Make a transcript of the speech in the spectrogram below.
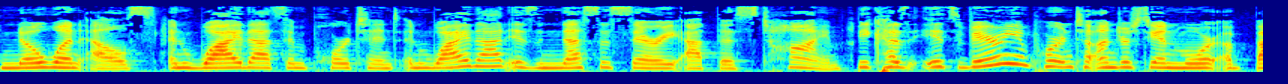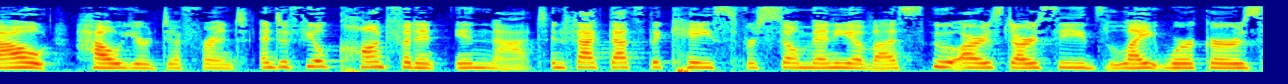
no one else, and why that's important and why that is necessary at this time. Because it's very important to understand more about how you're different and to feel confident in that. In fact, that's the case for so many of us who are starseeds, light workers,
